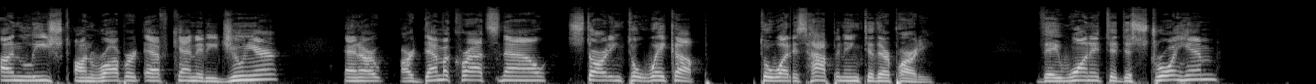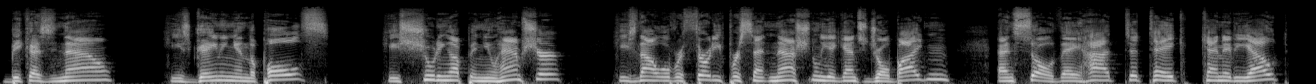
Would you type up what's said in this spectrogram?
unleashed on Robert F. Kennedy Jr.? And are, are Democrats now starting to wake up to what is happening to their party? They wanted to destroy him because now he's gaining in the polls. He's shooting up in New Hampshire. He's now over 30% nationally against Joe Biden. And so they had to take Kennedy out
